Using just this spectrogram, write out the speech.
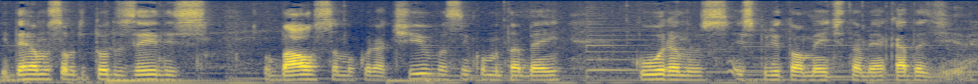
E derrama sobre todos eles o bálsamo curativo, assim como também cura-nos espiritualmente também a cada dia.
